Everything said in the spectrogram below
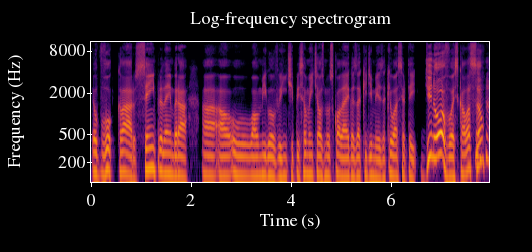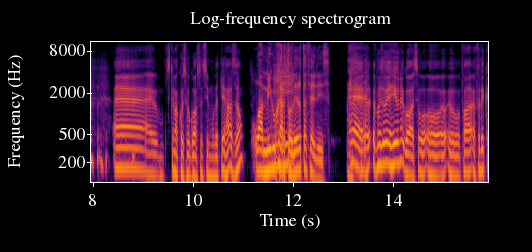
Eu vou, claro, sempre lembrar ao, ao amigo ouvinte, principalmente aos meus colegas aqui de mesa, que eu acertei de novo a escalação. é, se tem uma coisa que eu gosto nesse mundo é ter razão. O amigo E- cartoleiro tá feliz. É, mas eu errei o negócio. Eu, eu- eu- eu falei que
